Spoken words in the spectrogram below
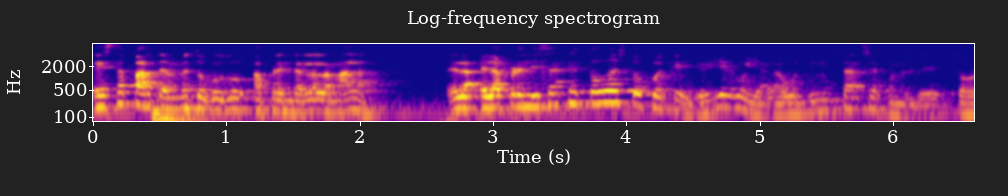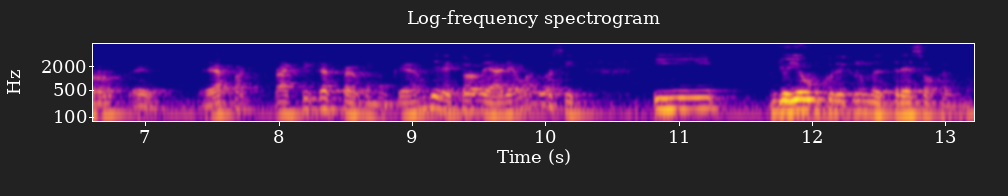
esta parte a mí me tocó aprenderla a la mala. El, aprendizaje de todo esto fue que yo llego ya a la última instancia con el director, eh, era prácticas, pero como que era un director de área o algo así. Y yo llevo un currículum de tres hojas, ¿no?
